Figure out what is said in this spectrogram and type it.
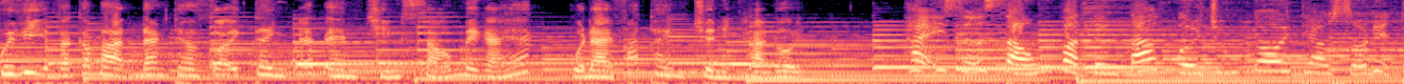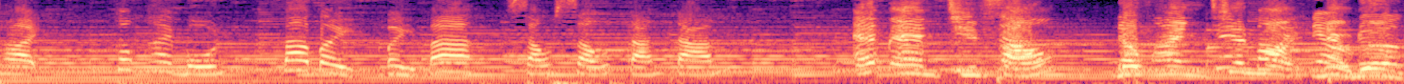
Quý vị và các bạn đang theo dõi kênh FM 96 MHz của đài phát thanh truyền hình Hà Nội. Hãy giữ sóng và tương tác với chúng tôi theo số điện thoại 024 3773 6688. FM 96 đồng hành trên mọi nẻo đường.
